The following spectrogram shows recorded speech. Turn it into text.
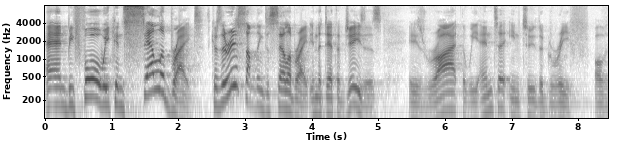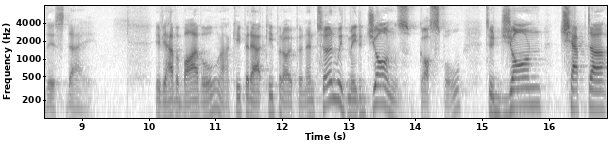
and before we can celebrate, because there is something to celebrate in the death of Jesus, it is right that we enter into the grief of this day. If you have a Bible, uh, keep it out, keep it open, and turn with me to John's Gospel, to John chapter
